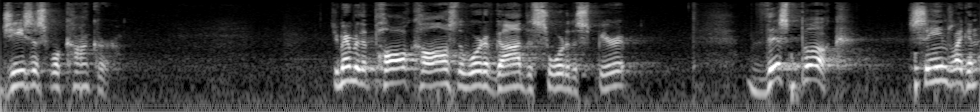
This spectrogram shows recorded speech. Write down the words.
Jesus will conquer. Do you remember that Paul calls the Word of God the sword of the Spirit? This book seems like an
